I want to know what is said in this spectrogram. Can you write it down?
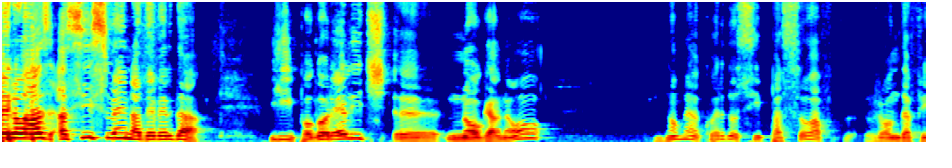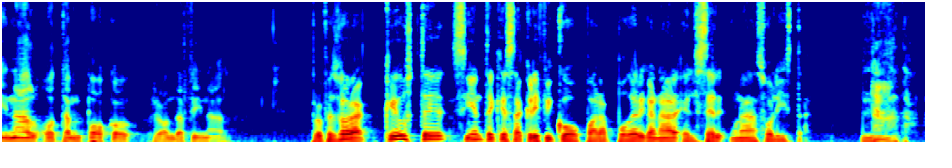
pero as- así suena de verdad. Y Pogorelic eh, no ganó. No me acuerdo si pasó a ronda final o tampoco ronda final. Profesora, ¿qué usted siente que sacrificó para poder ganar el ser una solista? Nada.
